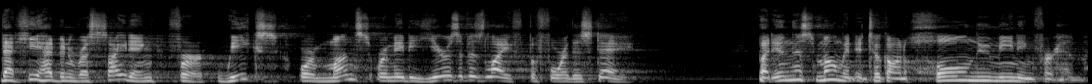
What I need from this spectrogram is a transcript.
That he had been reciting for weeks or months or maybe years of his life before this day. But in this moment, it took on whole new meaning for him.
